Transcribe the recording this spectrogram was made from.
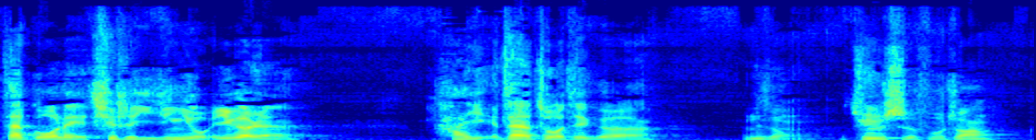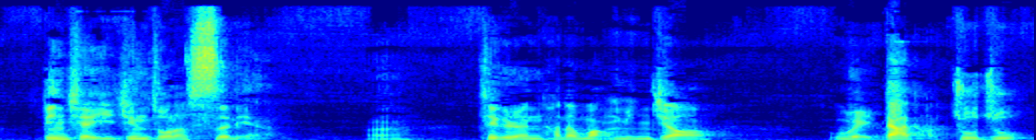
在国内其实已经有一个人，他也在做这个那种军事服装，并且已经做了四年。嗯，这个人他的网名叫“伟大的猪猪”。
